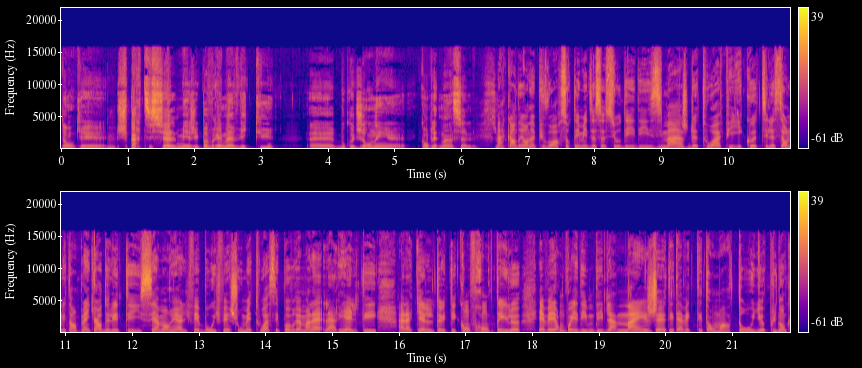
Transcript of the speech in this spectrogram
Donc euh, Mm. je suis parti seul, mais j'ai pas vraiment vécu euh, beaucoup de journées euh, complètement seul. Marc-André, on a pu voir sur tes médias sociaux des, images de toi. Puis écoute, on est en plein cœur de l'été ici à Montréal. Il fait beau, il fait chaud, mais toi, c'est pas vraiment la, réalité à laquelle tu as été confronté. On voyait de la neige, tu étais avec ton manteau, il y a plus. Donc,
